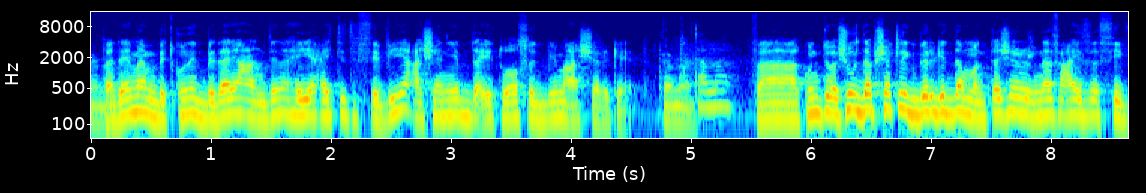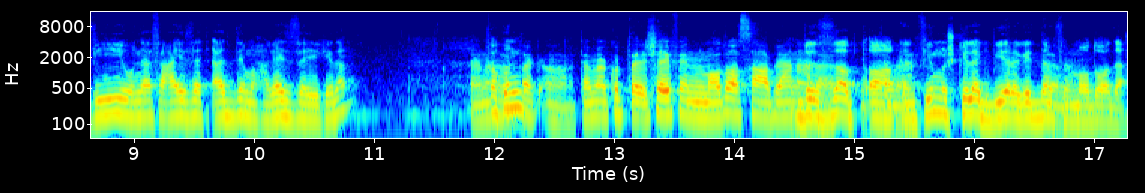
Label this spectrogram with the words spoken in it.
تمام. فدايما بتكون البداية عندنا هي حتة ال CV عشان يبدأ يتواصل بيه مع الشركات. تمام. تمام. فكنت بشوف ده بشكل كبير جدا منتشر ناس عايزة CV وناس عايزة تقدم وحاجات زي كده. أنا فكنت- حضرتك آه تمام. كنت شايف إن الموضوع صعب يعني بالظبط. آه تمام. كان في مشكلة كبيرة جدا في تمام. الموضوع ده.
